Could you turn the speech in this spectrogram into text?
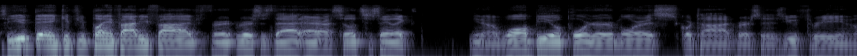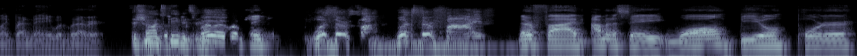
So you think if you're playing five v five versus that era, so let's just say like, you know, Wall, Beal, Porter, Morris, Gortat versus you three and like Brendan Haywood, whatever. DeShawn Stevenson. Wait, wait, wait. What's their five? What's their five? They're five. I'm gonna say Wall, Beal, Porter,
